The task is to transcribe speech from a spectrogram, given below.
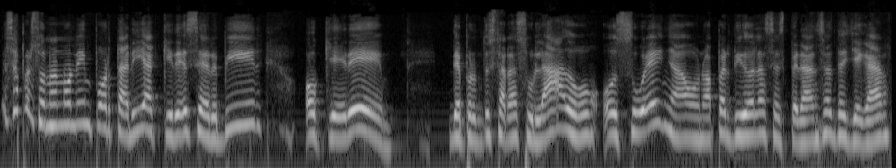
esa persona no le importaría, quiere servir o quiere de pronto estar a su lado o sueña o no ha perdido las esperanzas de llegar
